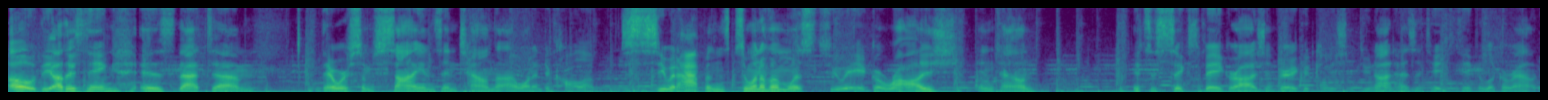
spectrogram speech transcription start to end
Oh, the other thing is that um, there were some signs in town that I wanted to call up just to see what happens. So one of them was to a garage in town. It's a six bay garage in very good condition. Do not hesitate to take a look around.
